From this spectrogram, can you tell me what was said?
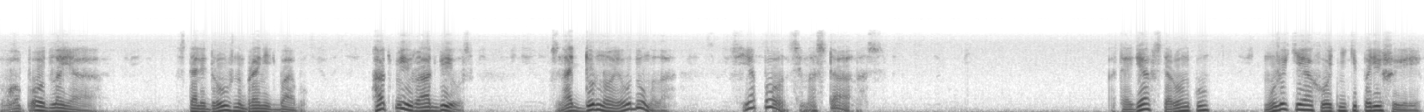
«Во подлая!» — стали дружно бронить бабу. «От мира отбилась. Знать дурное удумала. С японцем осталось». Отойдя в сторонку, мужики-охотники порешили.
